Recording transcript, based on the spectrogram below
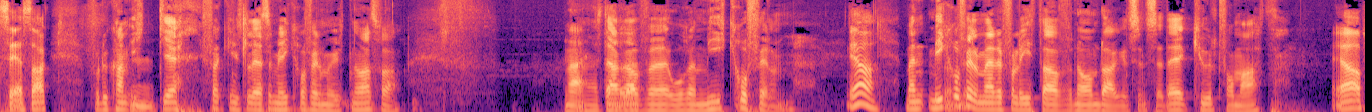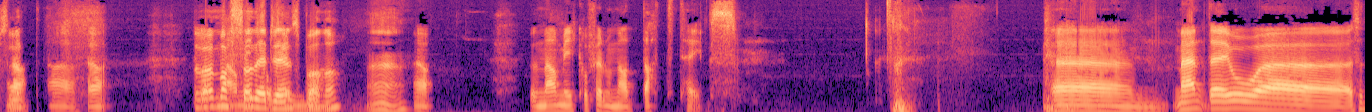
C-sak. For du kan Mm. ikke fuckings lese mikrofilm uten, noe, hvert. Nei, Eh. Derav eh, ordet mikrofilm. Ja. Men mikrofilm er det for lite av nå om dagen, syns jeg. Det er et kult format. ja, Ja, absolutt. ja, ja. Det var masse av det James Bond òg. Ja. Ja. Det er mer mikrofilm og mer DAT-tapes. Eh, men det er jo eh, så,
